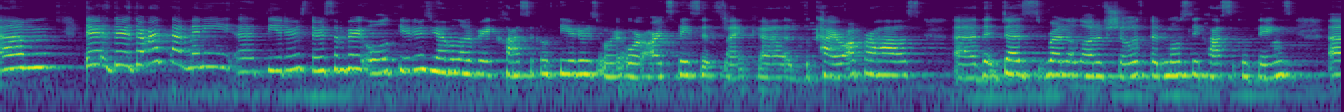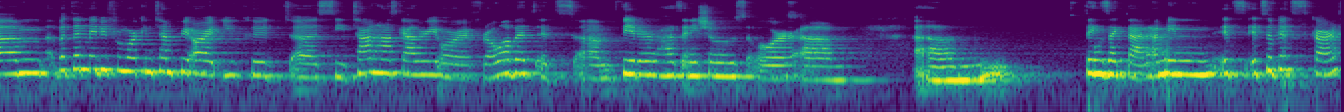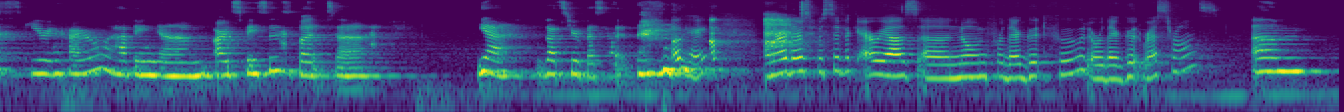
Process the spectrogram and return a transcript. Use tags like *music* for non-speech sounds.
Um, there, there, there aren't that many uh, theaters. There some very old theaters. You have a lot of very classical theaters or, or art spaces like uh, the Cairo Opera House uh, that does run a lot of shows, but mostly classical things. Um, but then maybe for more contemporary art, you could uh, see Townhouse Gallery or if Rawabit, its um, theater has any shows or um, um, things like that. I mean, it's it's a bit scarce here in Cairo having um, art spaces, but uh, yeah, that's your best bet. *laughs* okay. And are there specific areas uh, known for their good food or their good restaurants? Um,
